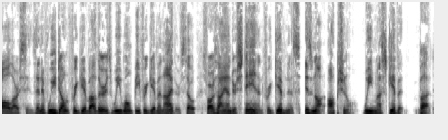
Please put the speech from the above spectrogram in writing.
all our sins. And if we don't forgive others, we won't be forgiven either. So, as far as I understand, forgiveness is not optional. We must give it. But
